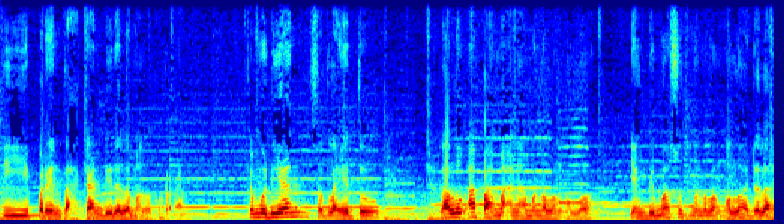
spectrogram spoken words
diperintahkan di dalam Al-Qur'an. Kemudian setelah itu, lalu apa makna menolong Allah? Yang dimaksud menolong Allah adalah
